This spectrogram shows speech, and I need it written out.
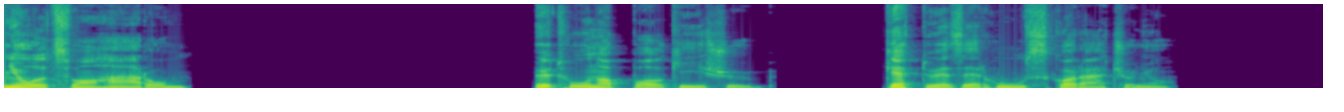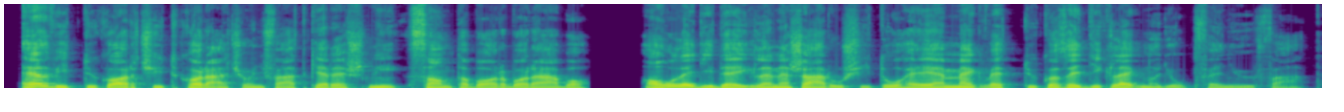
83. Öt hónappal később. 2020 karácsonya. Elvittük Arcsit karácsonyfát keresni Santa Barbarába, ahol egy ideiglenes árusítóhelyen megvettük az egyik legnagyobb fenyőfát.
